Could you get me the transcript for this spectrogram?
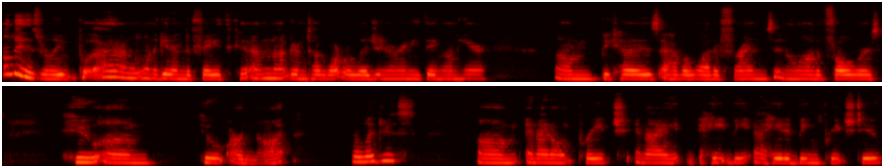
I don't think it's really. I don't want to get into faith. Cause I'm not going to talk about religion or anything on here, um, because I have a lot of friends and a lot of followers who um who are not religious, um, and I don't preach, and I hate be I hated being preached to.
